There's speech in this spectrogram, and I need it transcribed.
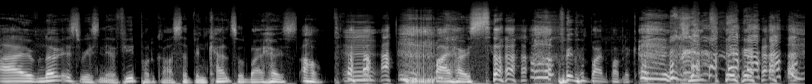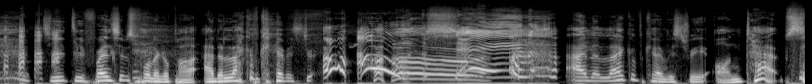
I've noticed recently a few podcasts have been cancelled by hosts. Oh, by hosts, by the public, due to, due to friendships falling apart and a lack of chemistry. Oh, oh shame. and a lack of chemistry on taps.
